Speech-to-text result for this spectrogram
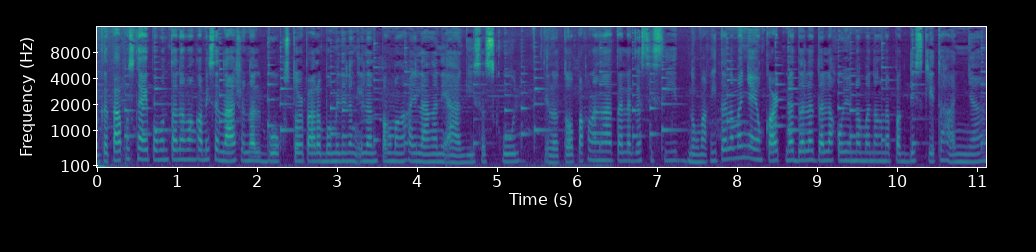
Pagkatapos nga ay pumunta naman kami sa National Bookstore para bumili ng ilan pang mga kailangan ni Agi sa school. Tinutopak na nga talaga si Sid. Nung makita naman niya yung cart na dala-dala ko yun naman ang napagdiskitahan niya.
